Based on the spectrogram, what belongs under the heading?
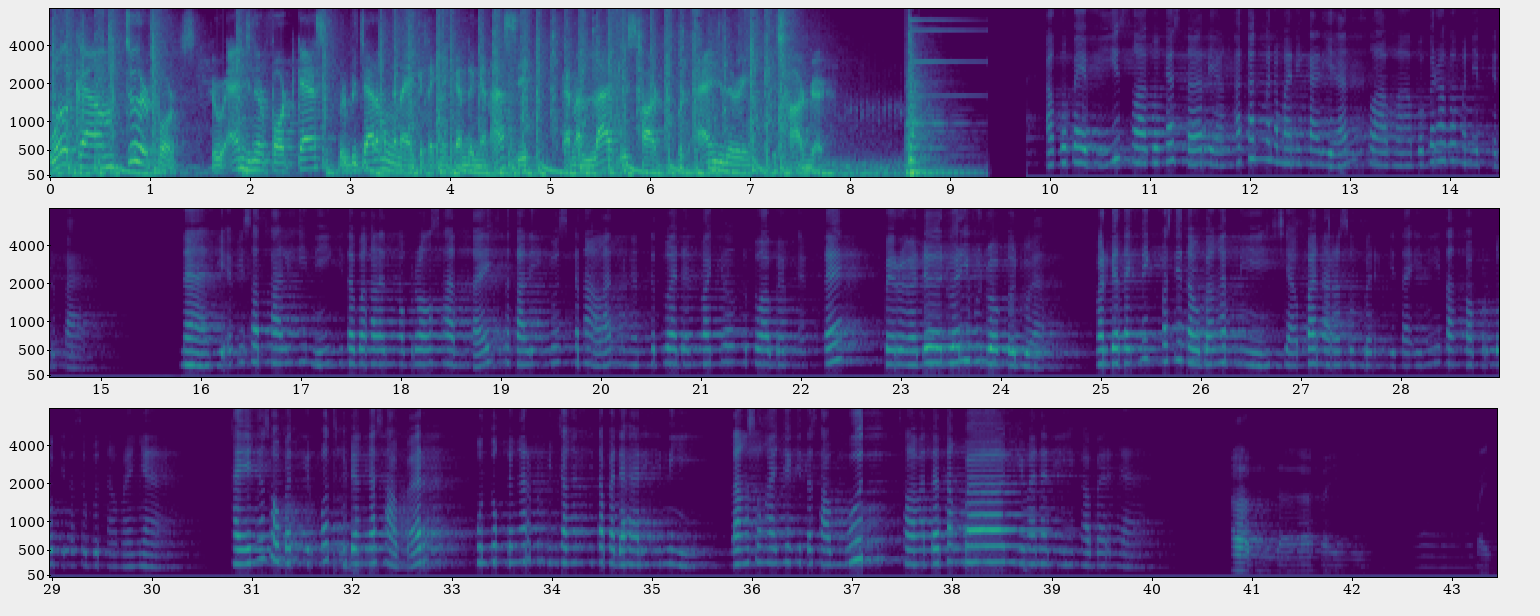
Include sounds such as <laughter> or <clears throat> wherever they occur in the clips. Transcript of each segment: Welcome to Herforce, Your Engineer Podcast berbicara mengenai keteknikan dengan asik karena life is hard but engineering is harder. Aku Pebi selaku caster yang akan menemani kalian selama beberapa menit ke depan. Nah, di episode kali ini kita bakalan ngobrol santai sekaligus kenalan dengan ketua dan wakil ketua BMFT periode 2022. Warga teknik pasti tahu banget nih siapa narasumber kita ini tanpa perlu kita sebut namanya. Kayaknya Sobat Earpods udah nggak sabar untuk dengar perbincangan kita pada hari ini. Langsung aja kita sambut. Selamat datang Bang, gimana nih kabarnya? Alhamdulillah baik. Baik.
